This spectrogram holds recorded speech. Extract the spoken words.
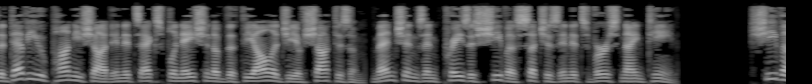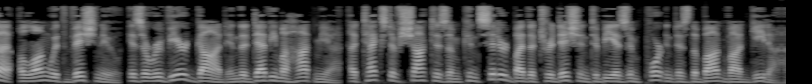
The Devi Upanishad in its explanation of the theology of Shaktism, mentions and praises Shiva such as in its verse 19. Shiva, along with Vishnu, is a revered god in the Devi Mahatmya, a text of Shaktism considered by the tradition to be as important as the Bhagavad Gita.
